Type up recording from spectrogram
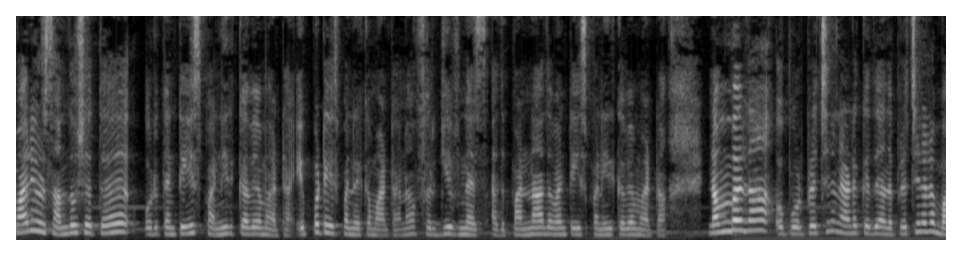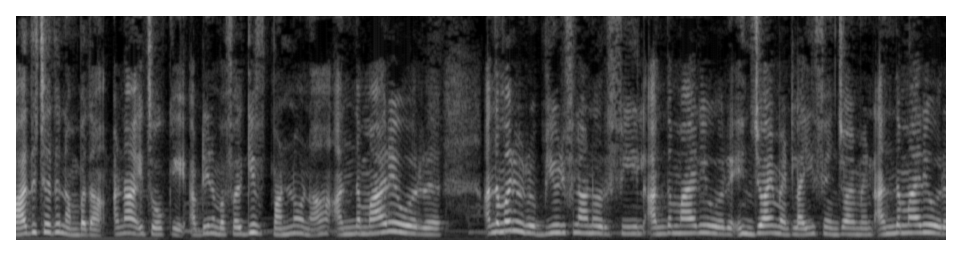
மாதிரி ஒரு சந்தோஷத்தை ஒருத்தன் டேஸ்ட் பண்ணியிருக்கவே மாட்டான். எப்போ டேஸ்ட் பண்ணியிருக்க மாட்டான்னா ஃபர்கிவ்னஸ் அது பண்ணாதவன் டேஸ்ட் பண்ணியிருக்கவே மாட்டான். நம்ம தான் இப்போ ஒரு பிரச்சனை நடக்குது அந்த பிரச்சனையில் பாதித்தது நம்ம தான் ஆனால் இட்ஸ் ஓகே அப்படி நம்ம ஃபர்கிவ் பண்ணோன்னா அந்த மாதிரி ஒரு அந்த மாதிரி ஒரு பியூட்டிஃபுல்லான ஒரு ஃபீல் அந்த மாதிரி ஒரு என்ஜாய்மெண்ட் லைஃப் என்ஜாய்மெண்ட் அந்த மாதிரி ஒரு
